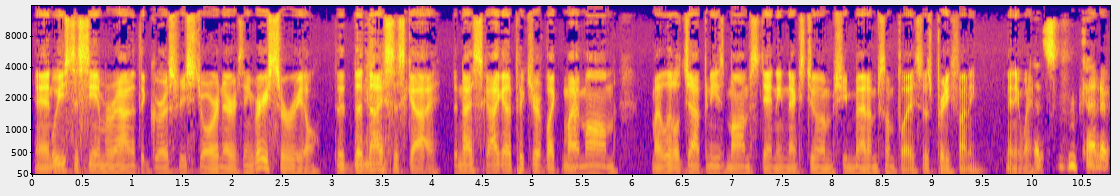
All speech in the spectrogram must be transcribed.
And we used to see him around at the grocery store and everything. Very surreal. The the nicest guy. The nicest guy. I got a picture of like my mom, my little Japanese mom, standing next to him. She met him someplace. It was pretty funny. Anyway, that's kind of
